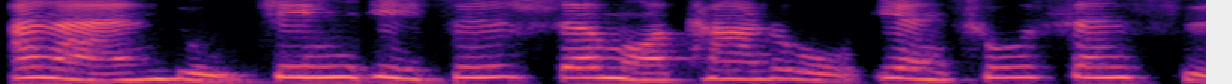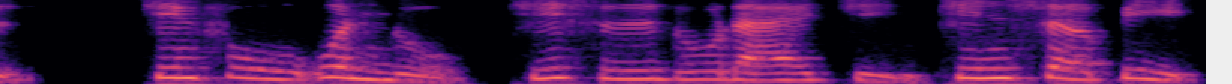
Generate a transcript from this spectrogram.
阿难，汝今欲知奢摩他路，愿出生死。今复问汝，即时如来举金色臂，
